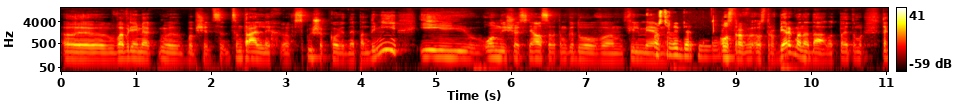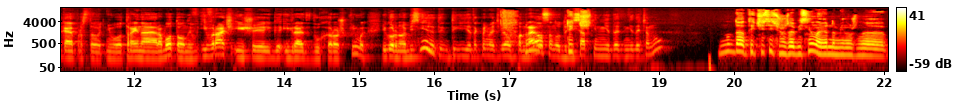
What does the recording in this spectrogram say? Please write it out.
э, во время э, вообще центральных вспышек ковидной пандемии, и он еще снялся в этом году в фильме Остров Бергмана. Да. Остров, Остров Бергмана, да, вот поэтому такая просто у него тройная работа, он и, и врач, и еще играет в двух хороших фильмах. Егор, ну объясни, ты, ты я так понимаю, тебе он понравился, но до десятки не, до, не дотянул? Ну да, ты частично уже объяснил, наверное, мне нужно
